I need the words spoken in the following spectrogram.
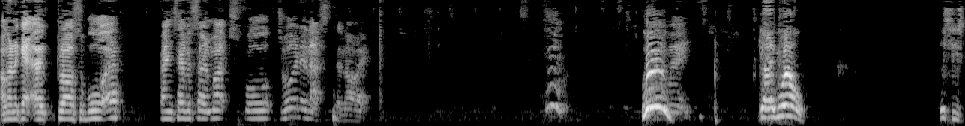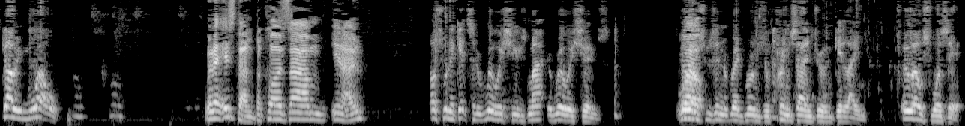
I'm going to get a glass of water. Thanks ever so much for joining us tonight. Woo! Going well. This is going well. Well, it is done because, um, you know, I just want to get to the real issues, Matt. The real issues. Who Well- else was in the Red Rooms with Prince Andrew and Ghislaine? Who else was it?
